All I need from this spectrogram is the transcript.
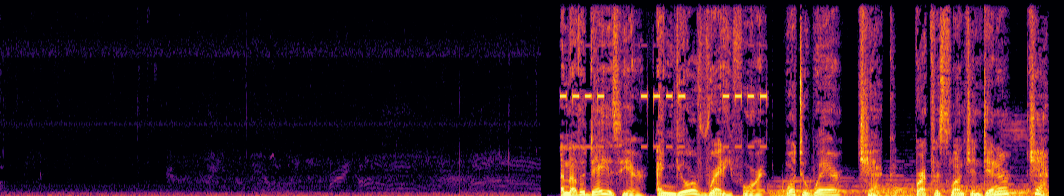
Another day is here, and you're ready for it. What to wear? Check. Breakfast, lunch, and dinner? Check.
